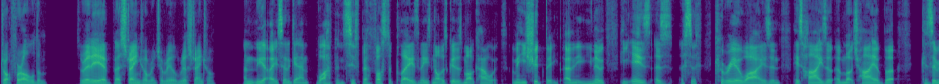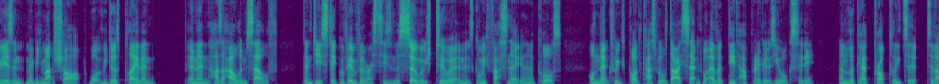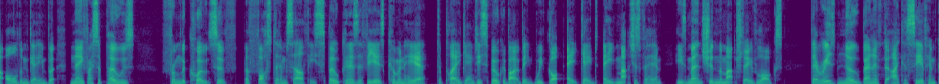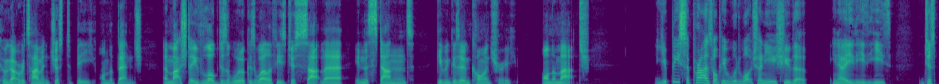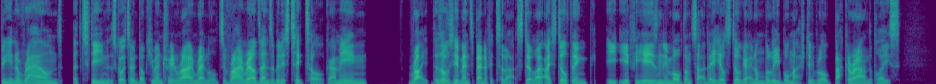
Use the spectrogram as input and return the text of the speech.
dropped for Oldham? It's really a, a strange one, Rich, a real, real strange one. And yeah, like I said again, what happens if Ben Foster plays and he's not as good as Mark Howard? I mean, he should be. I mean, you know, he is as, as career wise, and his highs are, are, much higher. But considering he isn't maybe Matt Sharp, what if he does play then, and then has a howl himself? Then do you stick with him for the rest of the season? There's so much to it, and it's going to be fascinating. And of course, on next week's podcast, we'll dissect whatever did happen against York City and look ahead properly to to that Oldham game. But Nath, I suppose from the quotes of, of Foster himself, he's spoken as if he is coming here to play games. He's spoken about it being, we've got eight games, eight matches for him. He's mentioned the matchday vlogs. There is no benefit I can see of him coming out of retirement just to be on the bench. A matchday vlog doesn't work as well if he's just sat there in the stand giving his own commentary on a match. You'd be surprised what people would watch on YouTube, though. You know, he, he's just being around a team that's got its own documentary and Ryan Reynolds. If Ryan Reynolds ends up in his TikTok, I mean, right, there's obviously immense benefit to that still. I, I still think if he isn't involved on Saturday, he'll still get an unbelievable matchday vlog back around the place.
